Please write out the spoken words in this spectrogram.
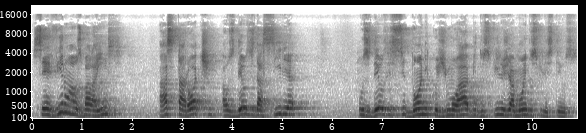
serviram aos Balaíns, a Astarote, aos deuses da Síria, os deuses sidônicos de Moabe, dos filhos de Amon e dos filisteus.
